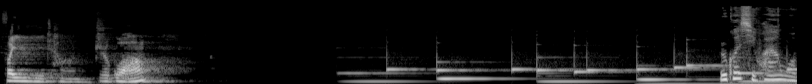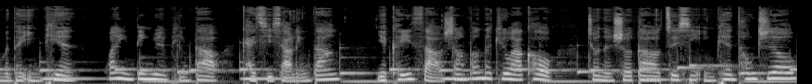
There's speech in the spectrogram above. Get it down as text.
非常之广。如果喜欢我们的影片，欢迎订阅频道，开启小铃铛，也可以扫上方的 Q R code，就能收到最新影片通知哦。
